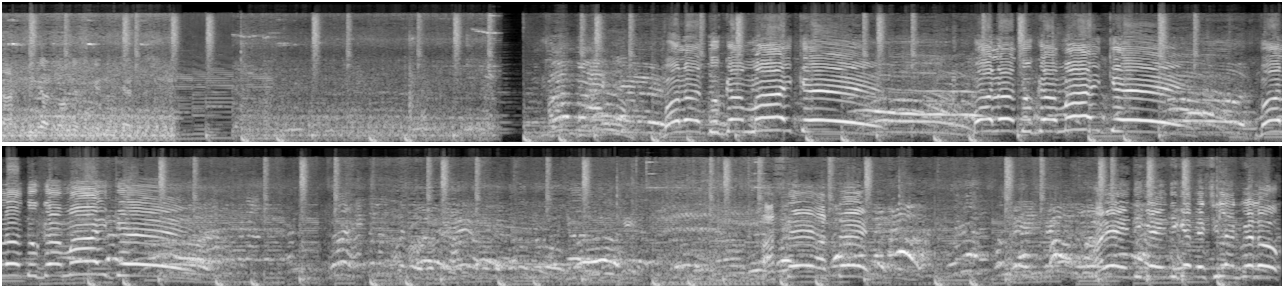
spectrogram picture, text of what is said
কার্তিক আর গণেশকে নিয়ে যাচ্ছি। বলো, দুর্গা মাইকে বেশি লাগবে লোক।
